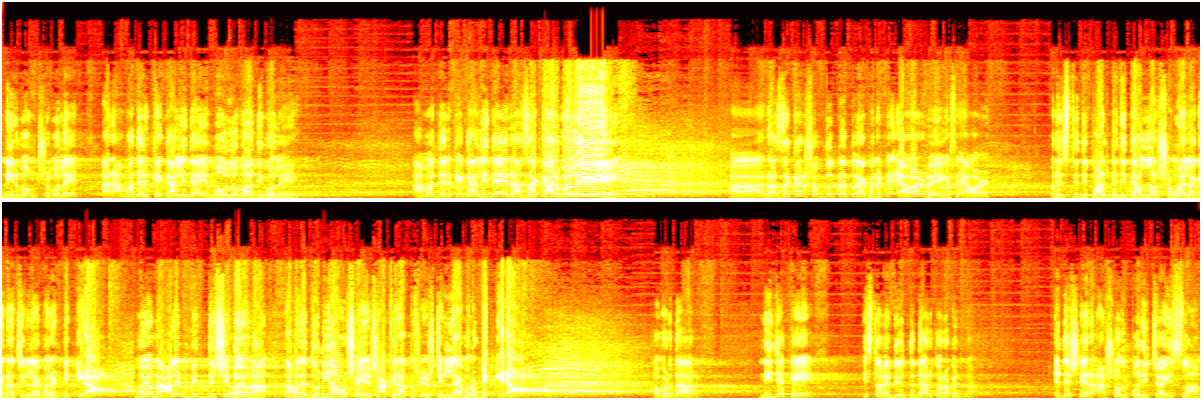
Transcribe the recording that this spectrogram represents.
নির্বংশ বলে, আর আমাদেরকে গালি দেয় মৌলবাদী বলে। আমাদেরকে গালি দেয় রাজাকার বলে। হ্যাঁ রাজাকার শব্দটা তো এখন একটা অ্যাওয়ার্ড হয়ে গেছে অ্যাওয়ার্ড পরিস্থিতি পাল্টে দিতে আল্লাহর সময় লাগে না, চিল্লায় বলেন টিকিরা হয়েও না, আলেম বিদ্বেষী হয়েও না, তাহলে দুনিয়াও শেষ আখিরাত শেষ, চিল্লায় বলো টিকিরা খবরদার, নিজেকে ইসলামের বিরুদ্ধে দাঁড় করাবেন না। এদেশের আসল পরিচয় ইসলাম।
